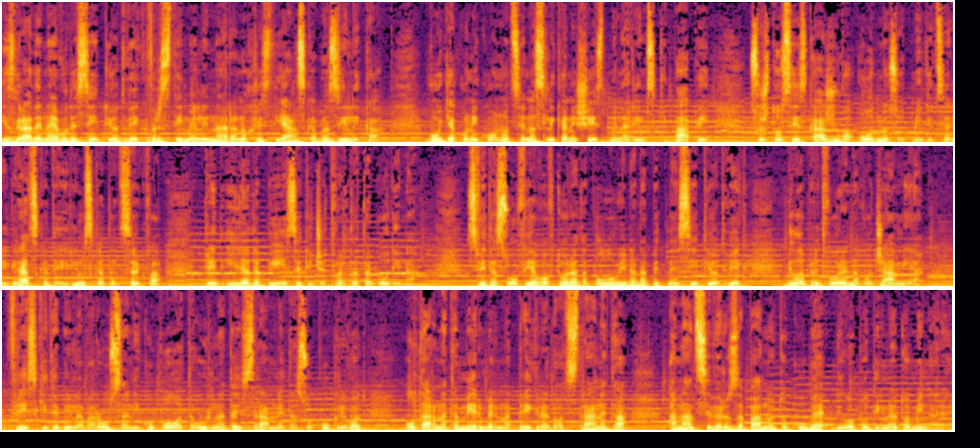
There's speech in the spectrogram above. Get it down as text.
Изградена е во 10 век врз темели на ранохристијанска базилика. Во кон иконот се насликани шестми на римски папи, со што се искажува односот меѓу Цариградската и Римската црква пред 1054 година. Света Софија во втората половина на 15 век била претворена во џамија, Фреските биле варосани, куполата урната и срамнета со покривот, олтарната мермерна преграда од странета, а над северозападното кубе било подигнато минаре.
